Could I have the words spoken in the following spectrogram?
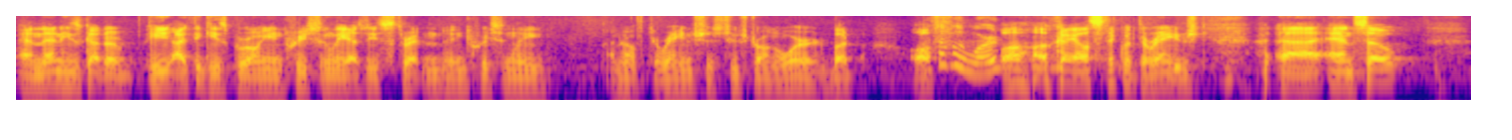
And then he's got to, he, I think he's growing increasingly as he's threatened, increasingly, I don't know if deranged is too strong a word, but off. That's a good word. Oh, okay, I'll stick with deranged. Uh, and so,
